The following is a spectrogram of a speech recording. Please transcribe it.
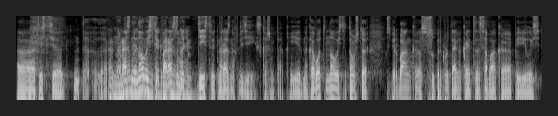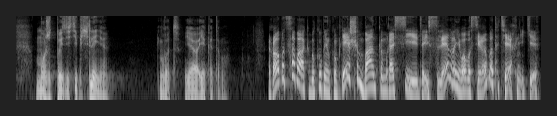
Э, э, то есть э, Но разные новости по-разному действуют на разных людей, скажем так. И на кого-то новость о том, что у Сбербанка супер крутая какая-то собака появилась, может произвести впечатление. Вот, я, я к этому. Робот-собака был куплен крупнейшим банком России для исследований в области робототехники.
